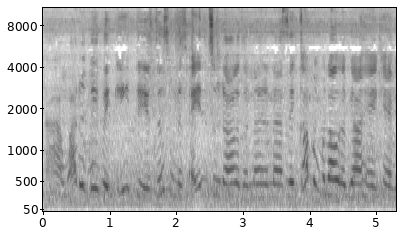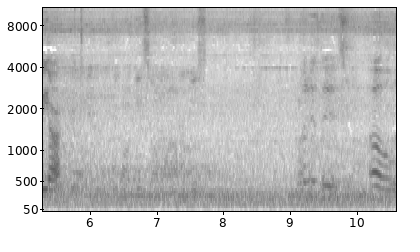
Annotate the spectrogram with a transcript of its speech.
god, why do people eat this? This one is $82.99. Comment below if y'all had caviar. What is this? Oh,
